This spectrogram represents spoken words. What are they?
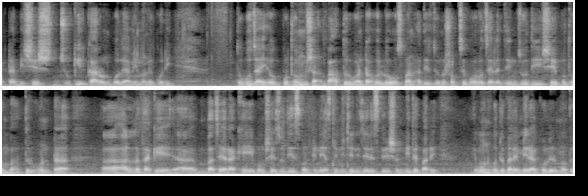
একটা বিশেষ ঝুঁকির কারণ বলে আমি মনে করি। তবু যাই হোক প্রথম বাহাত্তর ঘণ্টা হলো ওসমান হাদির জন্য সবচেয়ে বড় চ্যালেঞ্জিং যদি সে প্রথম বাহাত্তর ঘণ্টা আল্লাহ তাকে বাঁচায় রাখে এবং সে যদি স্পন্টেনিয়াসলি নিজে নিজের রেসপিরেশন নিতে পারে এমন হতে পারে মেরাকলের মতো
